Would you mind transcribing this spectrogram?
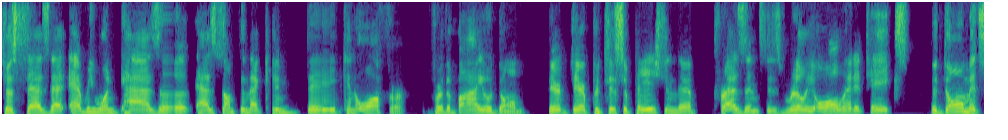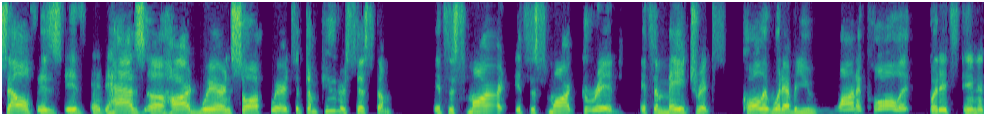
just says that everyone has a has something that can they can offer for the biodome. Their their participation their presence is really all that it takes. The dome itself is, is it has uh, hardware and software. It's a computer system. It's a smart it's a smart grid. It's a matrix. Call it whatever you want to call it but it's in a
